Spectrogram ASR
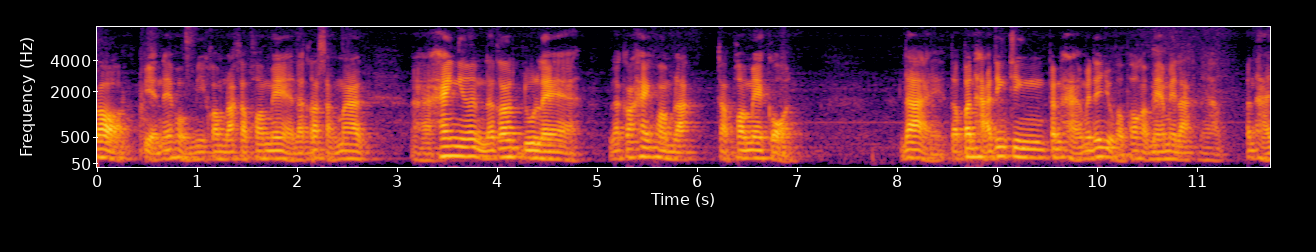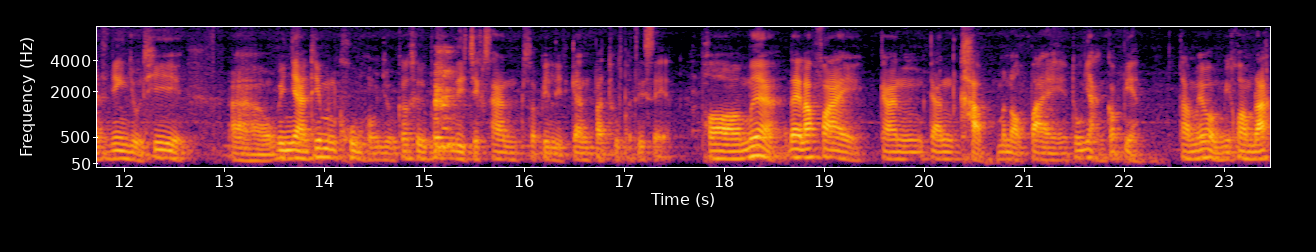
ก็เปลี่ยนให้ผมมีความรักกับพ่อแม่ แล้วก็สามารถให้เงินแล้วก็ดูแลแล้วก็ให้ความรักกับพ่อแม่ก่อน ได้แต่ปัญหาจริง ๆ ปัญหาไม่ได้อยู่กับพ่อกับแม่ไม่รักนะครับ ปัญหาจริงๆอยู่ที่วิญญาณที่มันคุมผมอยู่ก็คือพวก rejection spirit การปัดถูกปฏิเสธ พอเมื่อได้รับไฟการการขับมันออกไปทุกอย่างก็เปลี่ยนทำให้ผมมีความรัก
